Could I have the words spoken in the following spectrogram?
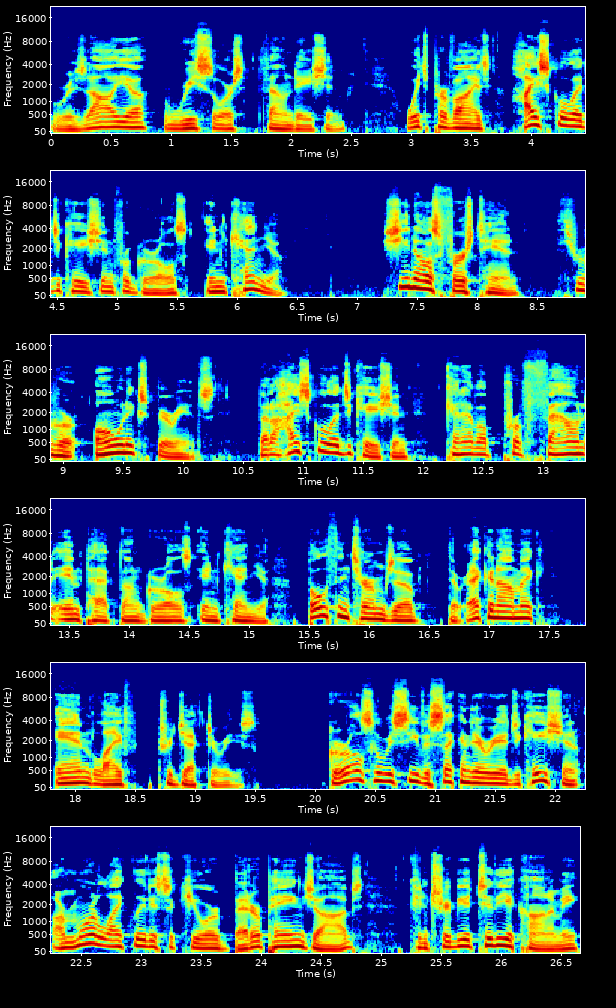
Rusalia Resource Foundation, which provides high school education for girls in Kenya. She knows firsthand, through her own experience, that a high school education can have a profound impact on girls in Kenya, both in terms of their economic and life trajectories. Girls who receive a secondary education are more likely to secure better paying jobs, contribute to the economy,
